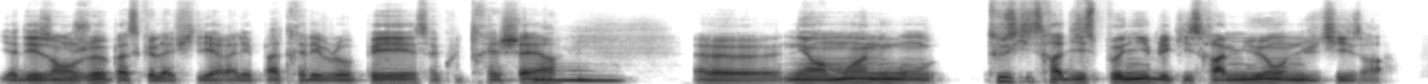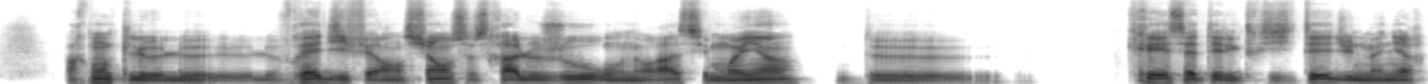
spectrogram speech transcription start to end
Il y a des enjeux parce que la filière, elle n'est pas très développée, ça coûte très cher. néanmoins, nous, tout ce qui sera disponible et qui sera mieux, on l'utilisera. Par contre, le, le, vrai différenciant, ce sera le jour où on aura ces moyens de créer cette électricité d'une manière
